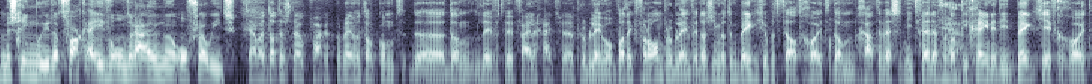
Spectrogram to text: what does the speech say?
misschien moet je dat vak even ontruimen of zoiets. Ja, maar dat is ook vaak het probleem, want dan, komt de, dan levert het weer veiligheidsproblemen op. Wat ik vooral een probleem vind, als iemand een bekertje op het veld gooit, dan gaat de wedstrijd niet verder voordat diegene die het bekertje heeft gegooid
